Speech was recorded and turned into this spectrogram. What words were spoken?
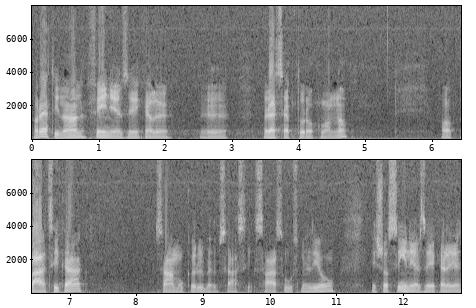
A retinán fényérzékelő receptorok vannak, a pálcikák, számuk körülbelül 100, 120 millió, és a színérzékelé,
